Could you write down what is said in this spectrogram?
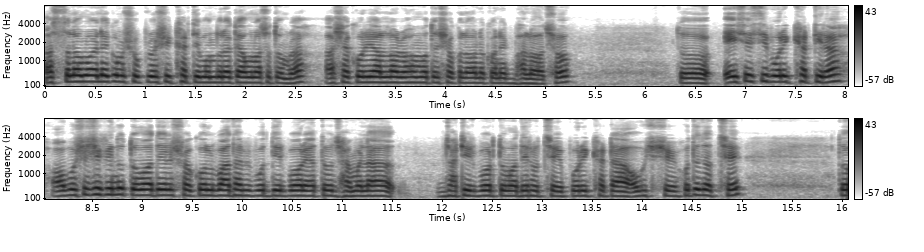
আসসালামু আলাইকুম, সুপ্রিয় শিক্ষার্থী বন্ধুরা, কেমন আছো তোমরা? আশা করি আল্লাহ রহমতে সকলে অনেক অনেক ভালো আছো। তো এইচএসসি পরীক্ষার্থীরা, অবশেষে কিন্তু তোমাদের সকল বাধা বিপত্তির পর, এত ঝামেলা ঝাঁটির পর তোমাদের হচ্ছে পরীক্ষাটা অবশেষে হতে যাচ্ছে। তো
